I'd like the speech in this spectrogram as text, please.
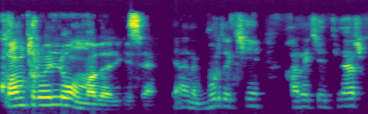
kontrollü olma bölgesi. Yani buradaki hareketler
